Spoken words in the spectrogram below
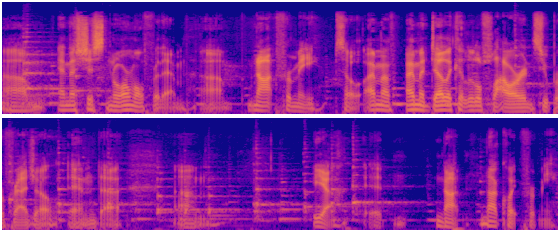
Um, and that's just normal for them, um, not for me. So I'm a I'm a delicate little flower and super fragile, and uh, um, yeah, it, not not quite for me.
